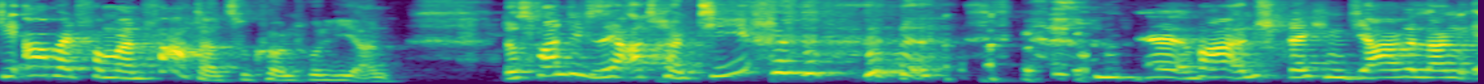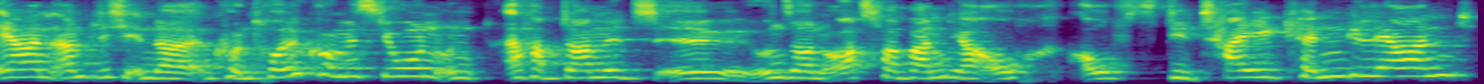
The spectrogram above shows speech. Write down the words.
die Arbeit von meinem Vater zu kontrollieren. Das fand ich sehr attraktiv. Äh, war entsprechend jahrelang ehrenamtlich in der Kontrollkommission und habe damit äh, unseren Ortsverband ja auch aufs Detail kennengelernt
